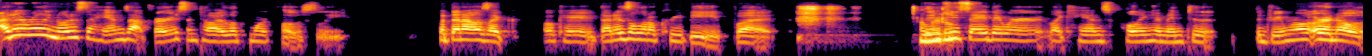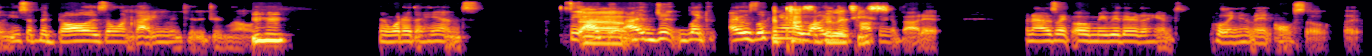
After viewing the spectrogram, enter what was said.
I didn't really notice the hands at first until I looked more closely. But then I was like, okay, that is a little creepy. But a didn't little. you say they were like hands pulling him into the dream world? Or no, you said the doll is the one guiding him into the dream world. Mhm. And what are the hands? See, I, Um, I just like I was looking at it while you were talking about it, and I was like, oh, maybe they're the hands pulling him in also. But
